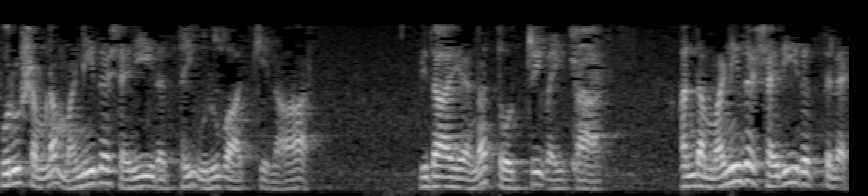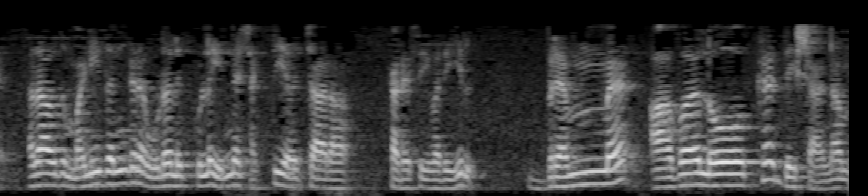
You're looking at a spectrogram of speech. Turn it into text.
புருஷம்னா மனித சரீரத்தை உருவாக்கினார். விதாயன தோற்றி வைத்தார். அந்த மனித சரீரத்துல அதாவது மனிதன்கிற உடலுக்குள்ள என்ன சக்தியை வச்சாராம் கடைசி வரியில் பிரம்ம அவலோக திஷனம்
